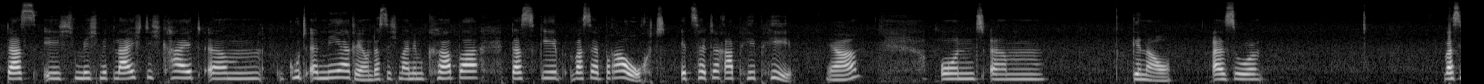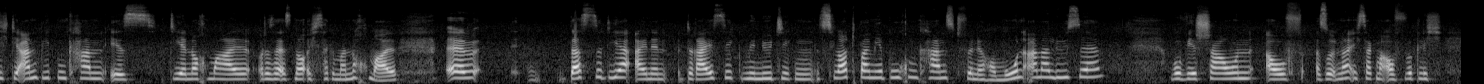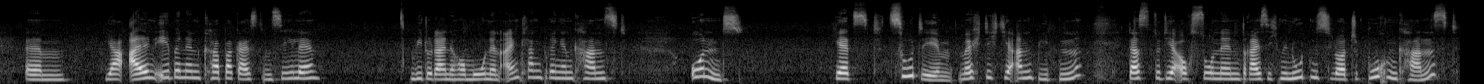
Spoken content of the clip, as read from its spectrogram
dass ich mich mit Leichtigkeit ähm, gut ernähre und dass ich meinem Körper das gebe, was er braucht, etc. pp. Ja? Und ähm, genau, also was ich dir anbieten kann, ist dir nochmal, oder das heißt, noch, ich sage immer nochmal, äh, dass du dir einen 30-minütigen Slot bei mir buchen kannst für eine Hormonanalyse, wo wir schauen auf, also ne, ich sag mal auf wirklich ähm, ja, allen Ebenen, Körper, Geist und Seele, wie du deine Hormone in Einklang bringen kannst. Und jetzt zudem möchte ich dir anbieten, dass du dir auch so einen 30-Minuten-Slot buchen kannst,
